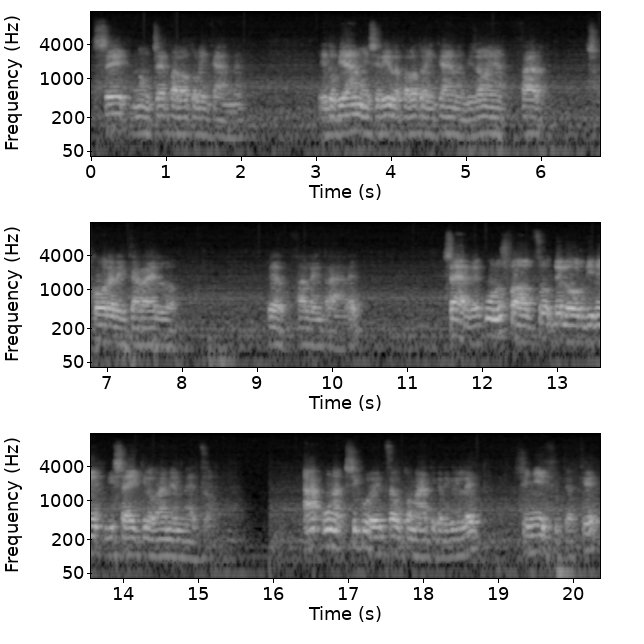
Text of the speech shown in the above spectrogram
se non c'è pallottola in canna e dobbiamo inserire la pallottola in canna bisogna far scorrere il carrello per farla entrare, serve uno sforzo dell'ordine di 6 kg e mezzo. Ha una sicurezza automatica di grilletto, significa che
